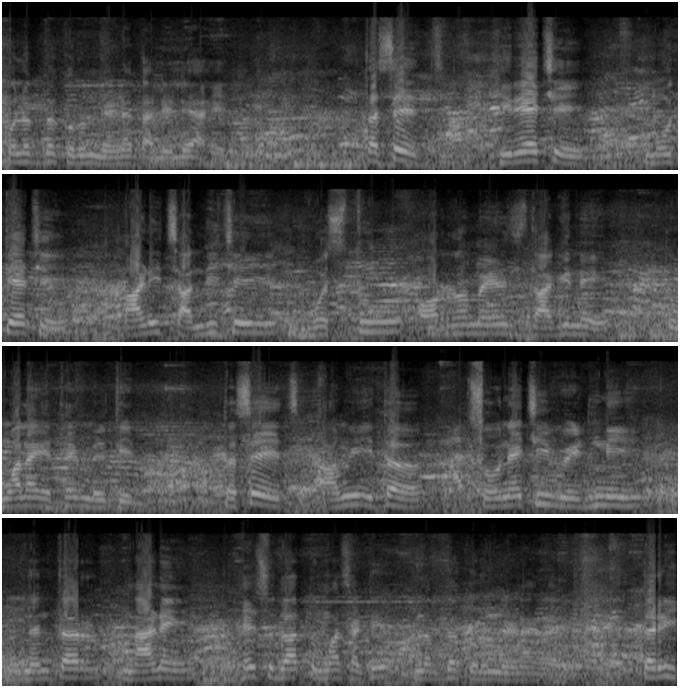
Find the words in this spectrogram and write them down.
उपलब्ध करून देण्यात आलेले आहेत. तसेच हिऱ्याचे मोत्याचे आणि चांदीचे वस्तू ऑर्नमेंट्स दागिने तुम्हाला येथे मिळतील. तसेच आम्ही इथं सोन्याची वेढणी नंतर नाणे हे सुद्धा तुम्हासाठी उपलब्ध करून देणार आहे. तरी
